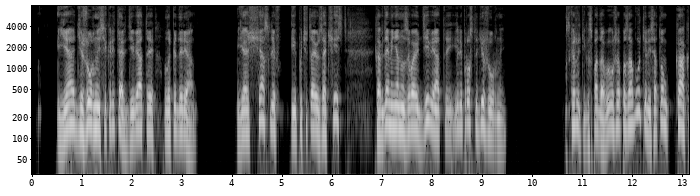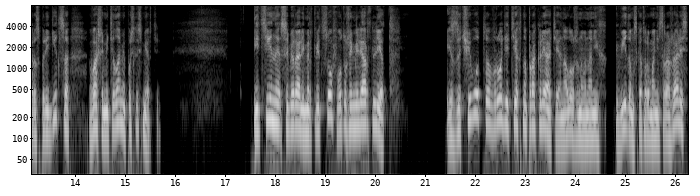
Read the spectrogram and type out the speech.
— Я дежурный секретарь, девятый Лапидариан. Я счастлив и почитаю за честь, когда меня называют девятый или просто дежурный. Скажите, господа, вы уже позаботились о том, как распорядиться вашими телами после смерти? — и тины собирали мертвецов вот уже миллиард лет. Из-за чего-то вроде технопроклятия, наложенного на них видом, с которым они сражались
